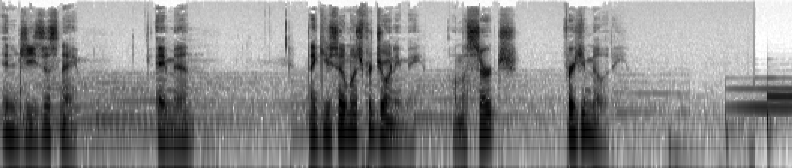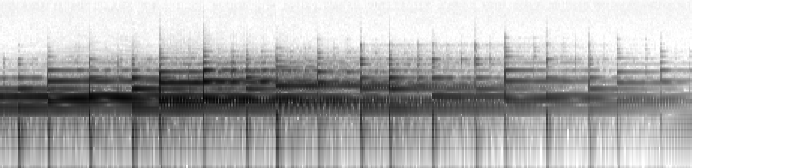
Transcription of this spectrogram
In Jesus' name, amen. Thank you so much for joining me on the search for humility.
